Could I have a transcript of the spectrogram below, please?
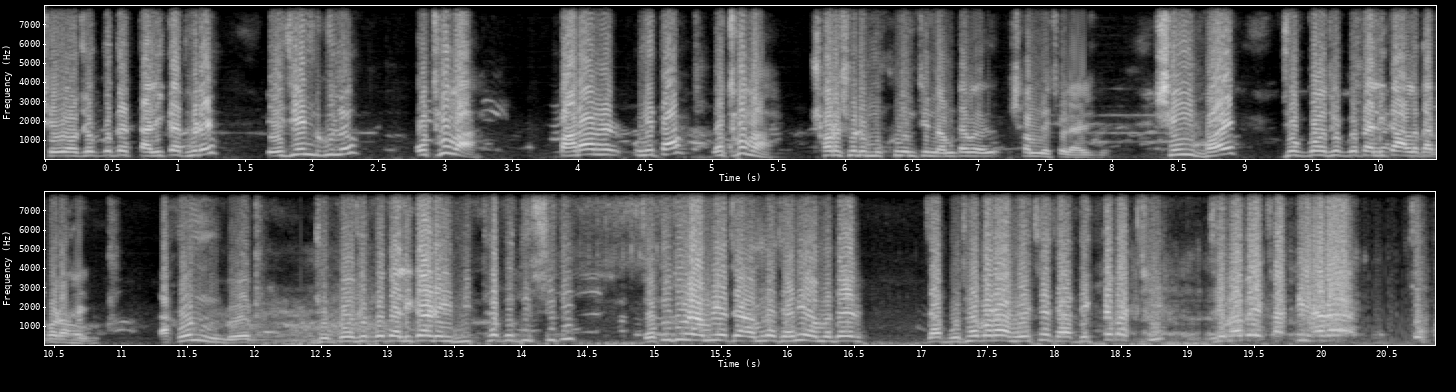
সেই অযোগ্যদের তালিকা ধরে এজেন্টগুলো অথবা পাড়ার নেতা অথবা সরাসরি মুখ্যমন্ত্রীর নামটা সামনে চলে আসবে। সেই ভয় যোগ্য অযোগ্য তালিকা আলাদা করা হয়নি। এখন যোগ্য অযোগ্য তালিকার এই মিথ্যা প্রতিশ্রুতি, যতদূর আমরা আমরা জানি, আমাদের যা বোঝাপড়া হয়েছে, যা দেখতে পাচ্ছি, যেভাবে চাকরিহারা, যোগ্য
